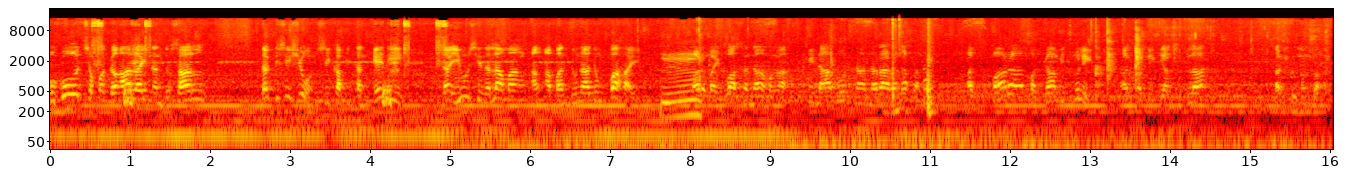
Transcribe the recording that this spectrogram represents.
Bukod sa pag-aalay ng dasal, nagdesisyon si Kapitan Eddie na iusin na lamang ang abandonadong bahay Mm, para maiwasan na ang mga kinabot na nararanasan at para magamit muli ang kabigyang sigla at lumang bahay.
